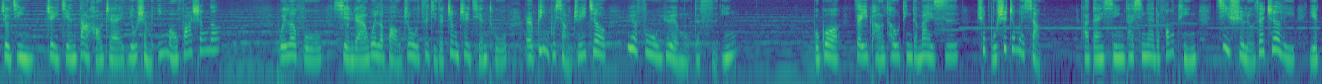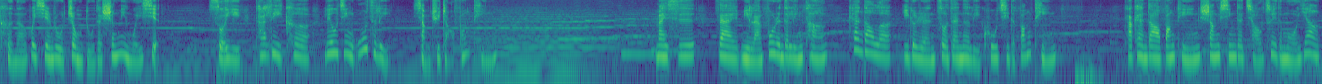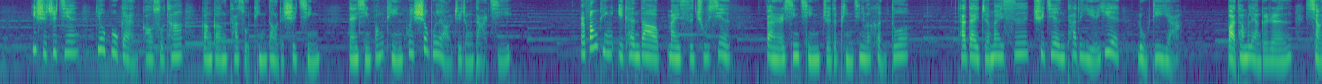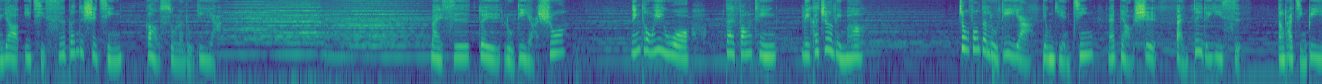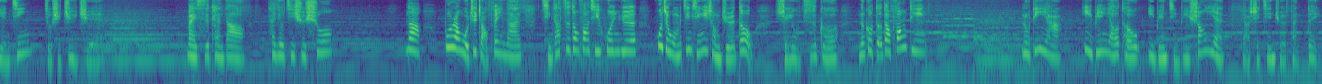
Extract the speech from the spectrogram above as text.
究竟这间大豪宅有什么阴谋发生呢？维勒福显然为了保住自己的政治前途，而并不想追究岳父岳母的死因。不过，在一旁偷听的麦斯却不是这么想。他担心他心爱的方婷继续留在这里，也可能会陷入中毒的生命危险，所以他立刻溜进屋子里，想去找方婷。麦斯在米兰夫人的灵堂看到了一个人坐在那里哭泣的方婷，他看到方婷伤心的憔悴的模样，一时之间又不敢告诉他刚刚他所听到的事情。担心方婷会受不了这种打击，而方婷一看到麦斯出现，反而心情觉得平静了很多。他带着麦斯去见他的爷爷鲁蒂亚，把他们两个人想要一起私奔的事情告诉了鲁蒂亚。麦斯对鲁蒂亚说：“您同意我带方婷离开这里吗？中风的鲁蒂亚用眼睛来表示反对的意思，当他紧闭眼睛就是拒绝。麦斯看到，他又继续说：“那不然我去找费南，请他自动放弃婚约，或者我们进行一场决斗，谁有资格能够得到方婷？”鲁蒂亚一边摇头，一边紧闭双眼，表示坚决反对。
